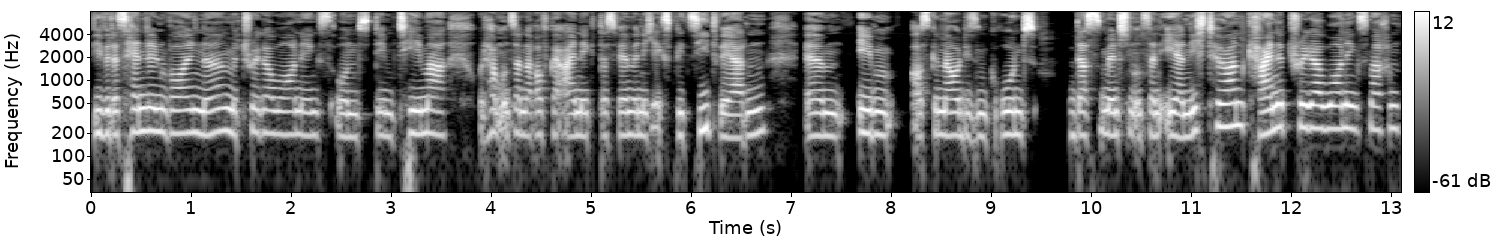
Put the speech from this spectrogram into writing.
wie wir das handeln wollen, ne, mit Trigger Warnings und dem Thema und haben uns dann darauf geeinigt, dass wenn wir nicht explizit werden, ähm, eben aus genau diesem Grund, dass Menschen uns dann eher nicht hören, keine Trigger Warnings machen,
